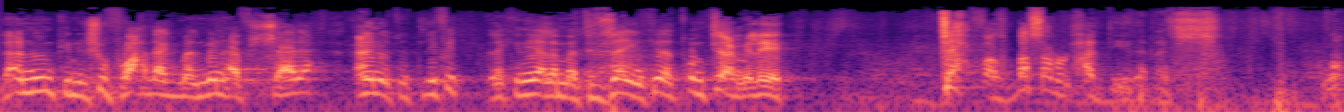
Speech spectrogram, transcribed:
لأنه يمكن يشوف واحدة أجمل منها في الشارع عينه تتلفت لكن هي لما تتزين كده تقوم تعمل إيه؟ تحفظ بصره لحد هنا بس نعم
